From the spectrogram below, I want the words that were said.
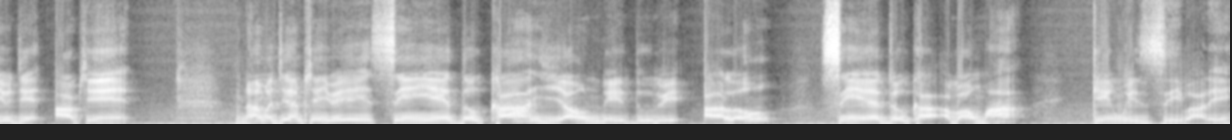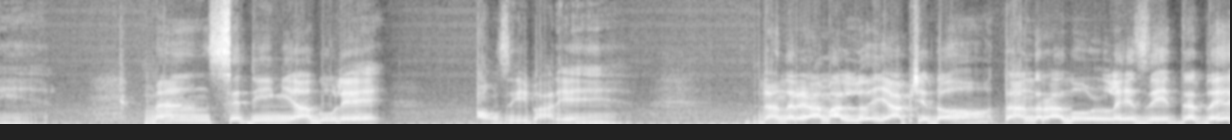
ယူခြင်းအပြင်နာမကျမ်းဖြစ်၍ဆင်းရဲဒုက္ခရောက်နေသူတွေအလုံးဆင်းရဲဒုက္ခအပေါင်းမှကင်းဝေးစေပါတယ်မန်စစ်တီများကိုလည်းအောင်စေပါတယ် တန္တရာမှာလွတ်ရဖြစ်သောတန္တရာကိုလေစေတတ်တဲ့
